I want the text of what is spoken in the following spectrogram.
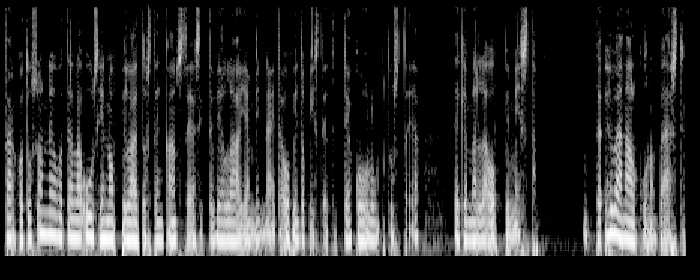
tarkoitus on neuvotella uusien oppilaitosten kanssa ja sitten vielä laajemmin näitä opintopisteetettyjä koulutusta ja tekemällä oppimista. Mutta hyvään alkuun on päästy.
